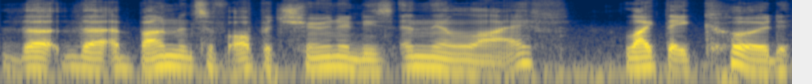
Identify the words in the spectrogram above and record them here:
the, the abundance of opportunities in their life like they could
